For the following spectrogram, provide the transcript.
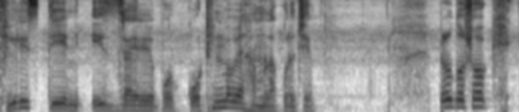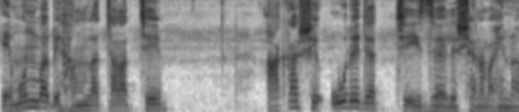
ফিলিস্তিন ইসরায়েলের উপর কঠিনভাবে হামলা করেছে। প্রিয় দর্শক, এমনভাবে হামলা চালাচ্ছে, আকাশে উড়ে যাচ্ছে ইসরায়েলের সেনাবাহিনীরা।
